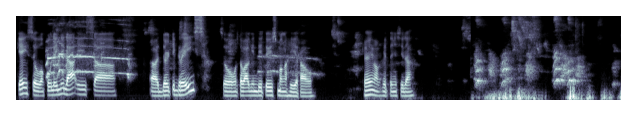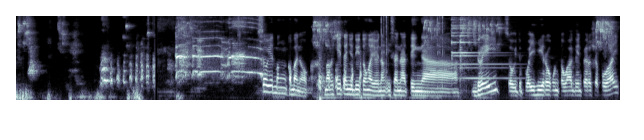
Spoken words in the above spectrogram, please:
Okay, so ang kulay nila is ah, ah, dirty grays. So, kung tawagin dito is mga hiraw. Okay, makikita nyo sila. So yan mga kamanok, makikita nyo dito ngayon ang isa nating ah, gray. So ito po ay hero kung tawagin pero siya po ay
